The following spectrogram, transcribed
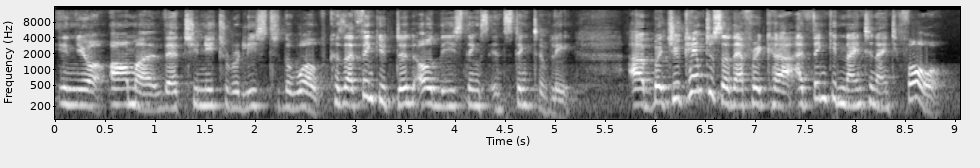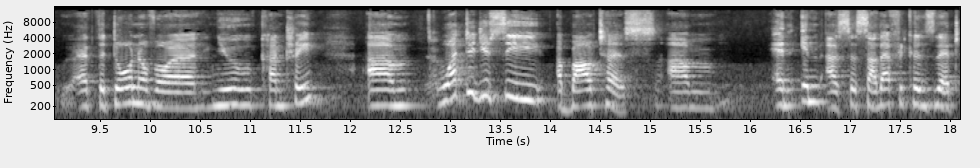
in your armor that you need to release to the world because I think you did all these things instinctively. Uh, but you came to South Africa, I think, in 1994 at the dawn of our new country. Um, what did you see about us um, and in us as South Africans that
